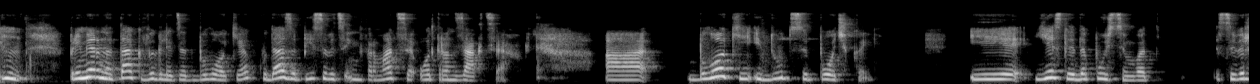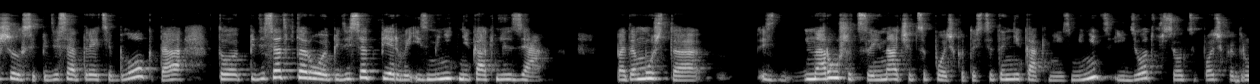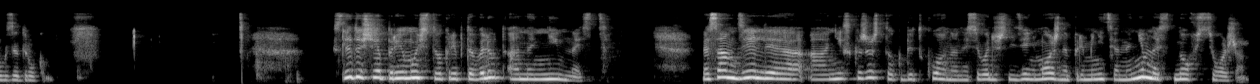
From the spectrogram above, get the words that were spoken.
Примерно так выглядят блоки, куда записывается информация о транзакциях. А, блоки идут цепочкой. И если, допустим, вот совершился 53 блок, да, то 52, 51 изменить никак нельзя, потому что нарушится иначе цепочка, то есть это никак не изменить, идет все цепочкой друг за другом. Следующее преимущество криптовалют – анонимность. На самом деле, а, не скажу, что к биткоину на сегодняшний день можно применить анонимность, но все же.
